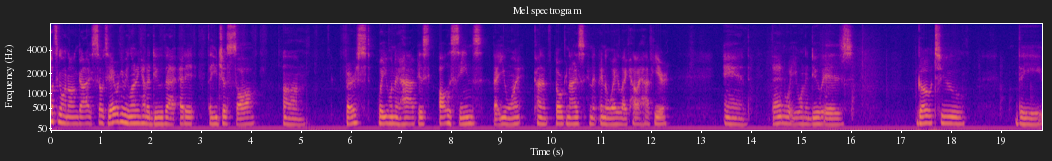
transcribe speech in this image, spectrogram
What's going on guys? So today we're going to be learning how to do that edit that you just saw. Um, first, what you want to have is all the scenes that you want kind of organized in a, in a way like how I have here. And then what you want to do is go to the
